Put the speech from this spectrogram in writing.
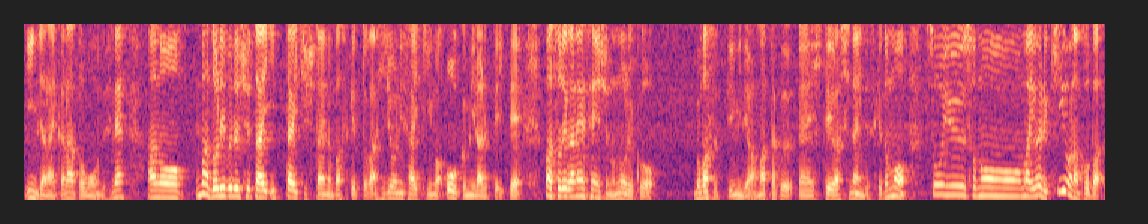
いいんじゃないかなと思うんですね。あのまあ、ドリブル主体1対1主体のバスケットが非常に最近は多く見られていて、まあ、それが、ね、選手の能力を伸ばすっていう意味では全く、えー、否定はしないんですけどもそういうその、まあ、いわゆる器用な子ばっ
